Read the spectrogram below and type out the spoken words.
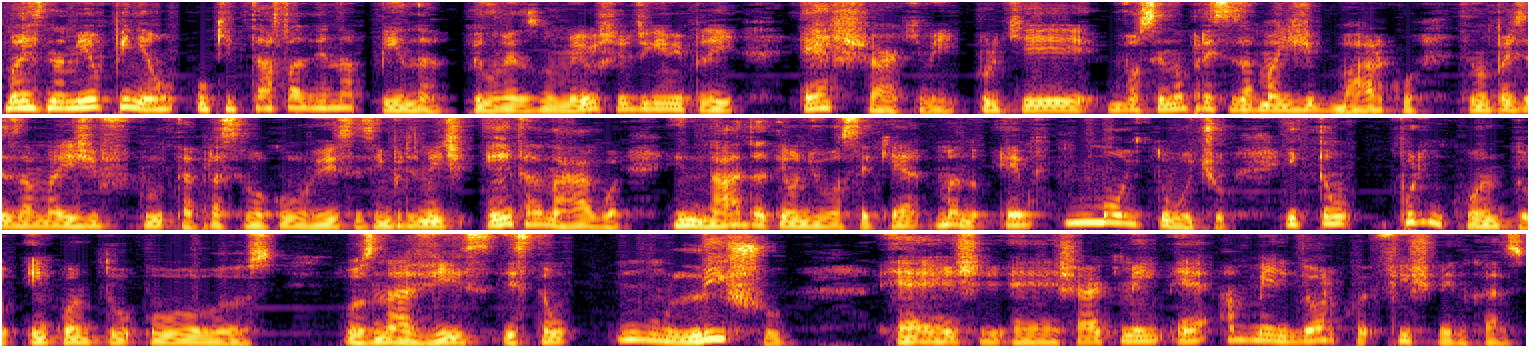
Mas na minha opinião, o que tá valendo a pena, pelo menos no meu estilo de gameplay, é Sharkman, porque você não precisa mais de barco, você não precisa mais de fruta para se locomover, você simplesmente entra na água e nada até onde você quer, mano, é muito útil. Então, por enquanto, enquanto os, os navios estão um lixo, é, é, Sharkman é a melhor Fishman no caso.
